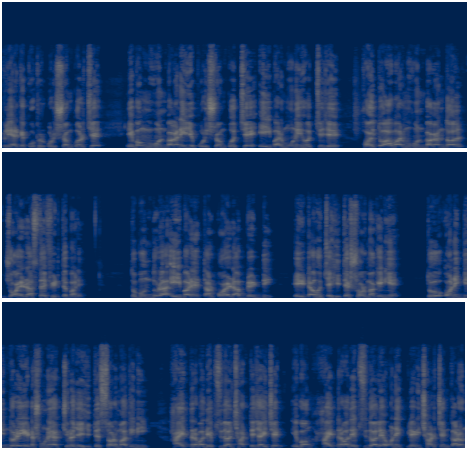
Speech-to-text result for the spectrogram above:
প্লেয়ারকে কঠোর পরিশ্রম করছে এবং মোহনবাগান এই যে পরিশ্রম করছে, এইবার মনেই হচ্ছে যে হয়তো আবার মোহনবাগান দল জয়ের রাস্তায় ফিরতে পারে। তো বন্ধুরা, এইবারে তার পরের আপডেট দিই। এইটা হচ্ছে হিতেশ শর্মাকে নিয়ে। তো অনেক দিন ধরেই এটা শোনা যাচ্ছিল যে হিতেশ শর্মা তিনি হায়দ্রাবাদ এফসি দল ছাড়তে চাইছেন এবং হায়দ্রাবাদ এফসি দলে অনেক প্লেয়ারই ছাড়ছেন কারণ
